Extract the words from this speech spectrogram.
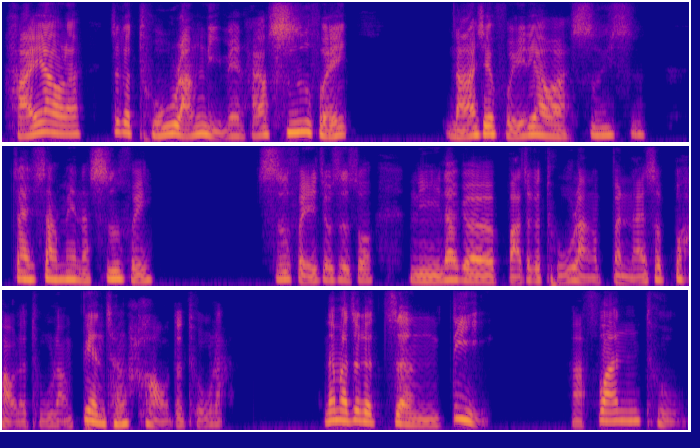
还要呢，这个土壤里面还要施肥，拿一些肥料啊，施一施，在上面呢施肥。施肥就是说，你那个把这个土壤本来是不好的土壤，变成好的土壤。那么这个整地。啊，翻土、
